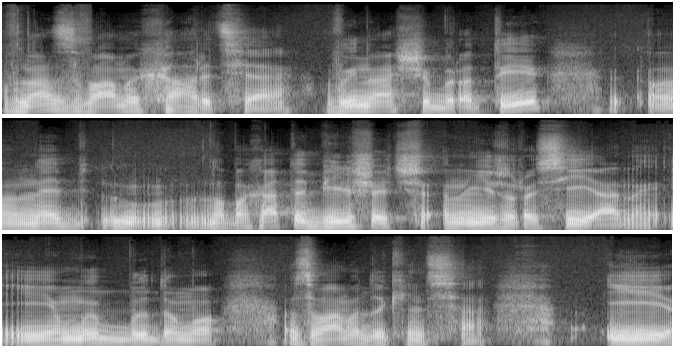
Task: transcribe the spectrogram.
в нас з вами хартія. Ви наші брати набагато більше, ніж росіяни, і ми будемо з вами до кінця. І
